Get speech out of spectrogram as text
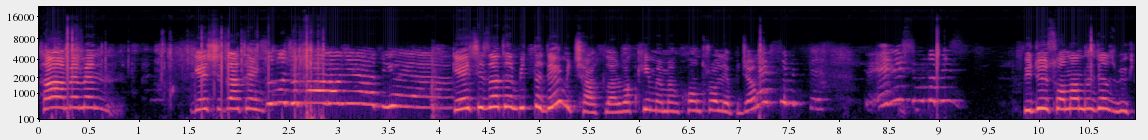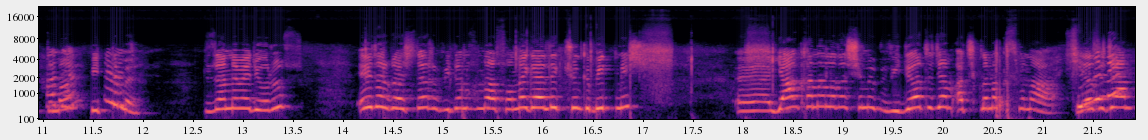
Tamam hemen. Gerçi zaten Sunucu bağlanıyor diyor ya. Gerçi zaten bitti değil mi çarklar? Bakayım hemen kontrol yapacağım. Hepsi bitti. En iyisi bunu biz. Videoyu sonlandıracağız büyük ihtimal. Hadi. Bitti mi? Düzenleme diyoruz. Evet arkadaşlar videomuzun daha sonuna geldik çünkü bitmiş. Ee, yan kanala da şimdi bir video atacağım. Açıklama kısmına Şimdi mi? yazacağım.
